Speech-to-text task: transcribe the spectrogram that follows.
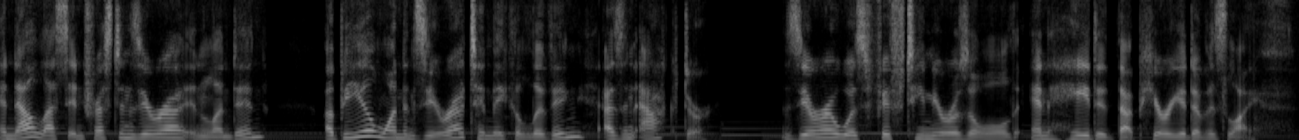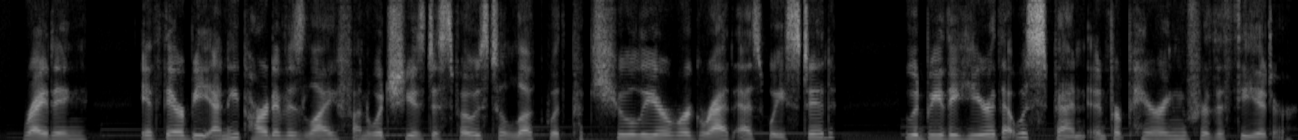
and now less interest in Zerah in London, Abia wanted Zerah to make a living as an actor. Zerah was 15 years old and hated that period of his life, writing, If there be any part of his life on which he is disposed to look with peculiar regret as wasted, it would be the year that was spent in preparing for the theater.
